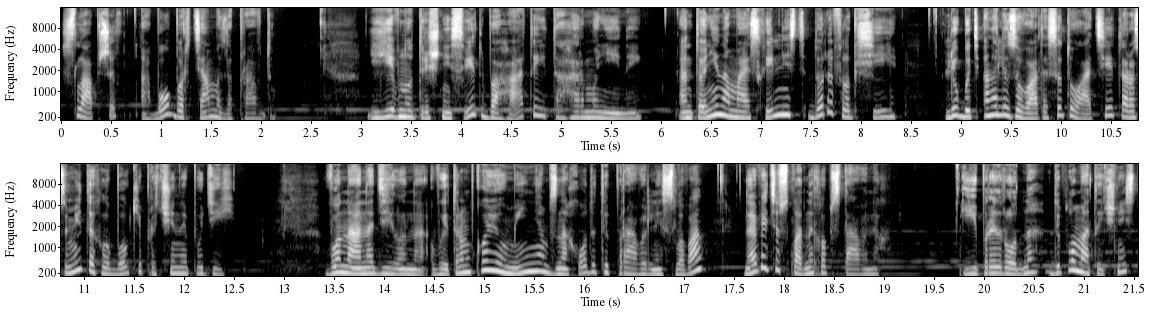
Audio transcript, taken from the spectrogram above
слабших або борцями за правду. Її внутрішній світ багатий та гармонійний. Антоніна має схильність до рефлексії, любить аналізувати ситуації та розуміти глибокі причини подій. Вона наділена витримкою і умінням знаходити правильні слова навіть у складних обставинах. Її природна дипломатичність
